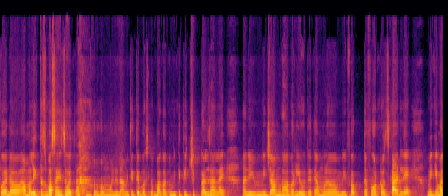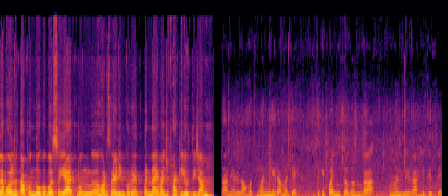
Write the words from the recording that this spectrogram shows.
पण आम्हाला इथंच बसायचं होतं. म्हणून आम्ही तिथे बसलो. बघा तुम्ही किती चिक्कल आहे आणि मी जाम घाबरले होते. त्यामुळं मी फक्त फोटोज काढले. मी की मला बोलत होता आपण दोघं बसूयात मग हॉर्स रायडिंग करूयात. पण नाही माझी फाटली होती जाम. आता आम्ही आलेलो आहोत मंदिरामध्ये. तिथे की पंचगंगा मंदिर आहे तिथे.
